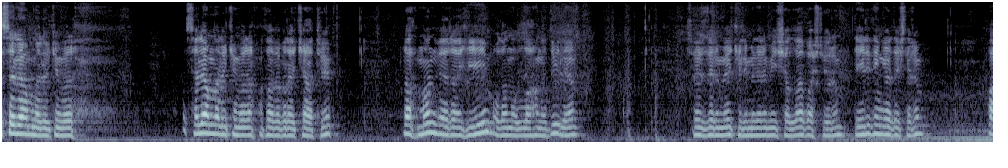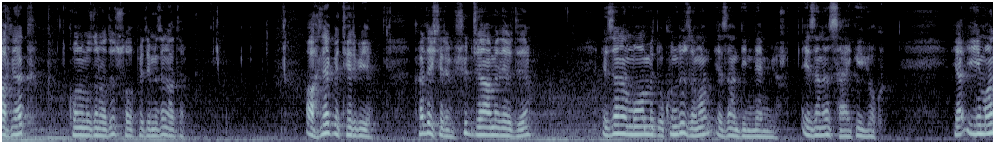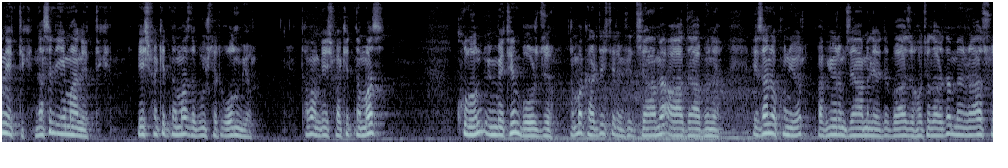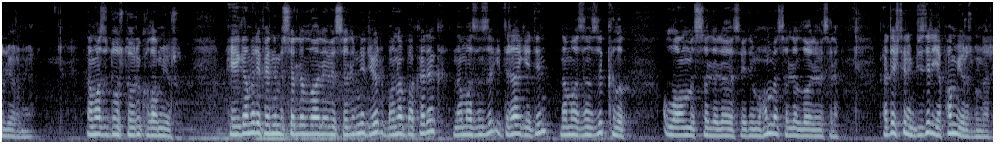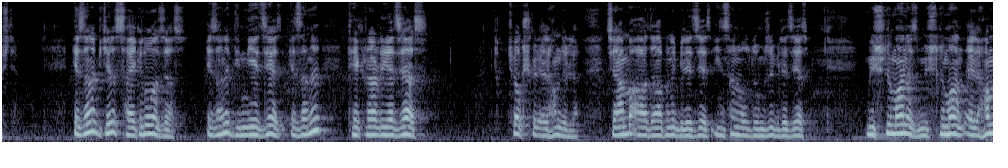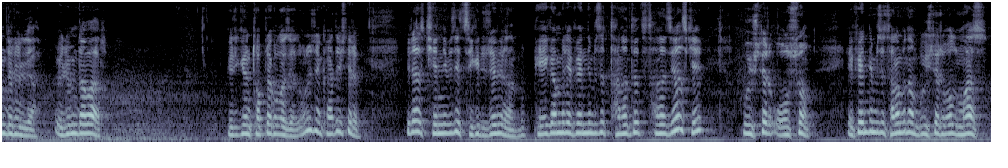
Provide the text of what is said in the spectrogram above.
Selamun Aleyküm ve Selamun Aleyküm ve Rahmetullah ve Berekatühü. Rahman ve Rahim olan Allah'ın adıyla sözlerime, kelimelerime inşallah başlıyorum. Değerli din kardeşlerim, ahlak konumuzun adı, sohbetimizin adı. Ahlak ve terbiye. Kardeşlerim şu camilerde ezan-ı Muhammed okunduğu zaman ezan dinlenmiyor. Ezana saygı yok. Ya iman ettik. Nasıl iman ettik? Beş vakit namazla bu işler olmuyor. Tamam beş vakit namaz kulun, ümmetin borcu. Ama kardeşlerim şu cami adabını ezan okunuyor. Bakıyorum camilerde bazı hocalardan ben rahatsız oluyorum ya. Namazı dosdoğru kılamıyor. Peygamber Efendimiz sallallahu aleyhi ve sellem ne diyor? Bana bakarak namazınızı idrak edin, namazınızı kılın. Allahümme sallallahu aleyhi ve sellem, Muhammed sallallahu aleyhi ve sellem. Kardeşlerim bizler yapamıyoruz bunlar işte. Ezana bir kere saygılı olacağız. Ezanı dinleyeceğiz. Ezanı tekrarlayacağız. Çok şükür elhamdülillah. Cami adabını bileceğiz. İnsan olduğumuzu bileceğiz. Müslümanız, Müslüman elhamdülillah. Ölüm de var. Bir gün toprak olacağız. Onun için kardeşlerim biraz kendimize çeki düzen verelim. Bu Peygamber Efendimiz'i tanıdı, tanıyacağız ki bu işler olsun. Efendimiz'i tanımadan bu işler olmaz.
